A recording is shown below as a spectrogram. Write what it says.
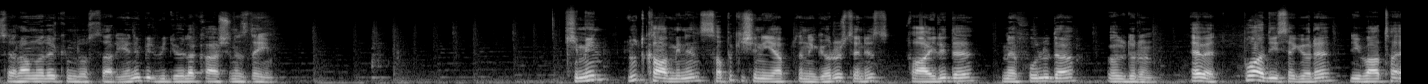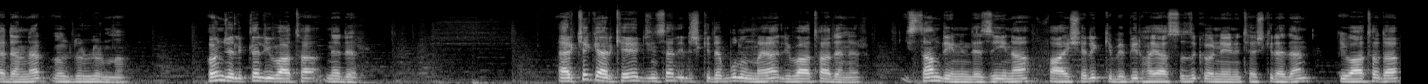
Selamünaleyküm dostlar. Yeni bir videoyla karşınızdayım. Kimin Lut kavminin sapık işini yaptığını görürseniz faili de mef'ulü de öldürün. Evet, bu hadise göre livata edenler öldürülür mü? Öncelikle livata nedir? Erkek erkeğe cinsel ilişkide bulunmaya livata denir. İslam dininde zina, fahişelik gibi bir hayasızlık örneğini teşkil eden livata da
